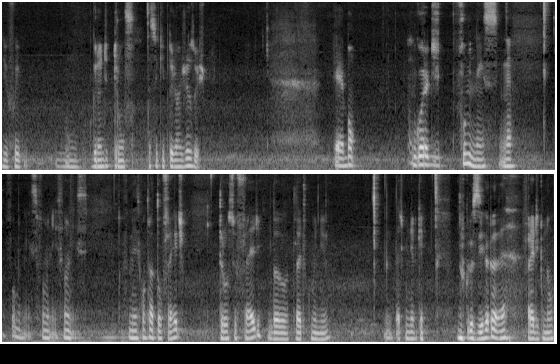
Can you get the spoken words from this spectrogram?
e foi um grande trunfo dessa equipe do Jorge Jesus. É bom, agora de Fluminense, né? Fluminense, Fluminense, Fluminense. O Fluminense contratou o Fred, trouxe o Fred do Atlético Mineiro. Atlético Mineiro que do Cruzeiro, né? Fred que não.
